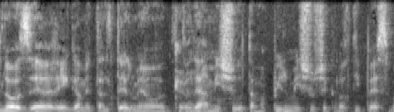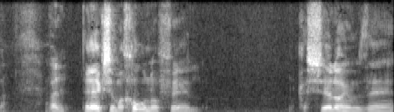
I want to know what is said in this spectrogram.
לא, זה רגע מטלטל מאוד. כן. אתה יודע, מישהו, אתה מפיל מישהו שכבר טיפס בה. אבל... תראה, כשמכור נופל, קשה לו עם זה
